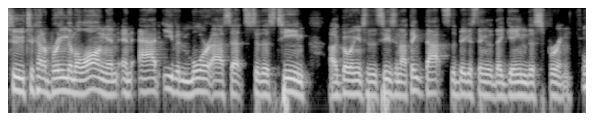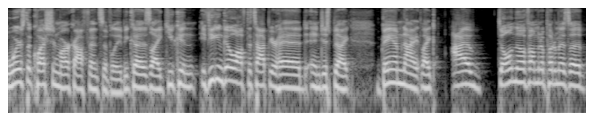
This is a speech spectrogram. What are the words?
to to kind of bring them along and, and add even more assets to this team uh, going into the season. I think that's the biggest thing that they gained this spring. Where's the question mark offensively? Because like you can, if you can go off the top of your head and just be like, Bam Knight, like I don't know if I'm going to put him as a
